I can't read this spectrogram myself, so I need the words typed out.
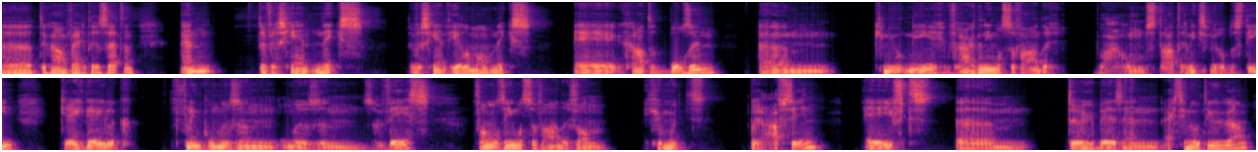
uh, te gaan verder zetten. En er verschijnt niks. Er verschijnt helemaal niks. Hij gaat het bos in, um, knielt neer, vraagt de hemelse vader waarom staat er niks meer op de steen. Krijgt eigenlijk flink onder zijn, onder zijn, zijn vijs van onze hemelse vader van je moet braaf zijn. Hij heeft um, terug bij zijn echtgenote gegaan,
